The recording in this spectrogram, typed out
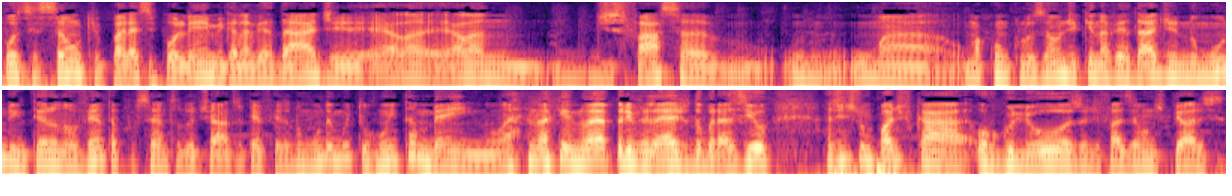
posição que parece polêmica, na verdade, ela, ela disfarça uma, uma conclusão de que, na verdade, no mundo inteiro, 90% do teatro que é feito no mundo é muito ruim também. Não é, não é, não é privilégio do Brasil. A gente não pode ficar orgulhoso de fazer um dos piores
